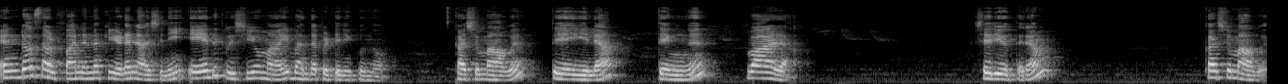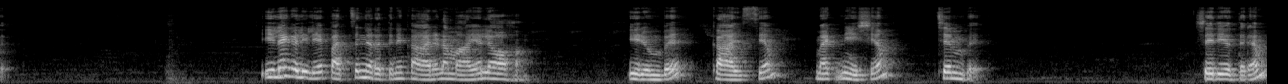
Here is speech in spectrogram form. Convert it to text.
എൻഡോസൾഫാൻ എന്ന കീടനാശിനി ഏത് കൃഷിയുമായി ബന്ധപ്പെട്ടിരിക്കുന്നു? കശുമാവ് തേയില തെങ്ങ് വാഴ. ശരിയുത്തരം കശുമാവ്. ഇലകളിലെ പച്ച നിറത്തിന് കാരണമായ ലോഹം. ഇരുമ്പ് കാൽസ്യം മഗ്നീഷ്യം ചെമ്പ്. ശരി ശരിയുത്തരം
